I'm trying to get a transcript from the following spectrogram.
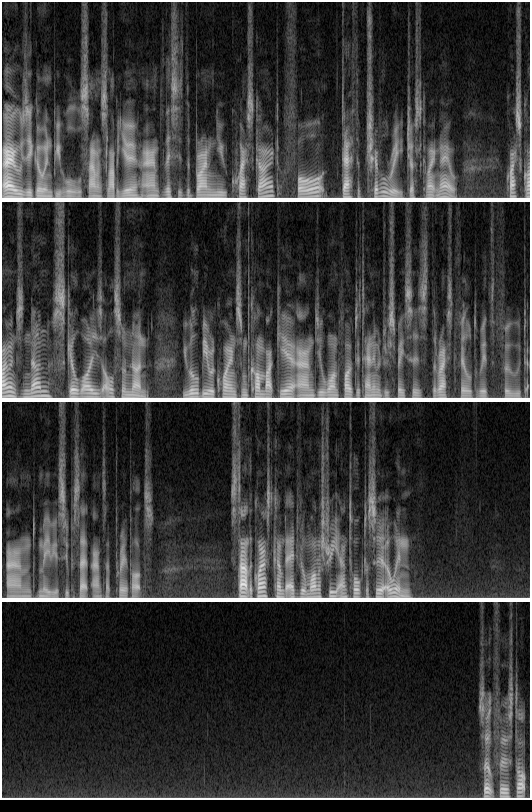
How's it going people, Salmon Slapper here, and this is the brand new quest guide for Death of Chivalry, just come out now. Quest requirements, none, skill wise also none. You will be requiring some combat gear and you'll want 5 to 10 inventory spaces, the rest filled with food and maybe a superset and some prayer pots. Start the quest, come to Edgeville Monastery and talk to Sir Owen. So first up,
